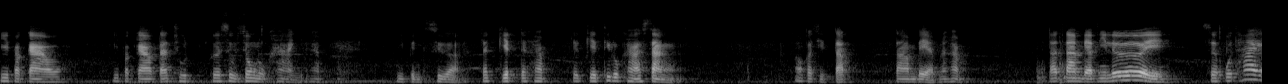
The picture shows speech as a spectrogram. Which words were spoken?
นี่ปากกาวนี่ปากกาวตัดชุดเพื่อสู่ส่งลูกค้าอยู่นะครับนี่เป็นเสื้อแจ็คเก็ตนะครับแจ็คเก็ตที่ลูกค้าสั่งเขาก็สิตัดตามแบบนะครับ ตัดตามแบบนี้เลย เสื้อปูไทย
